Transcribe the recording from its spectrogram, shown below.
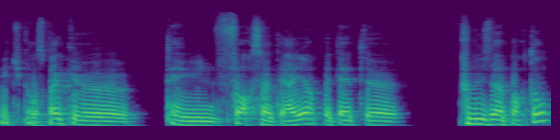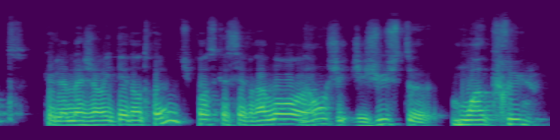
Mais tu ne penses pas que tu as une force intérieure peut-être euh, plus importante que la majorité d'entre nous? Tu penses que c'est vraiment... Euh, non, j'ai juste moins cru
